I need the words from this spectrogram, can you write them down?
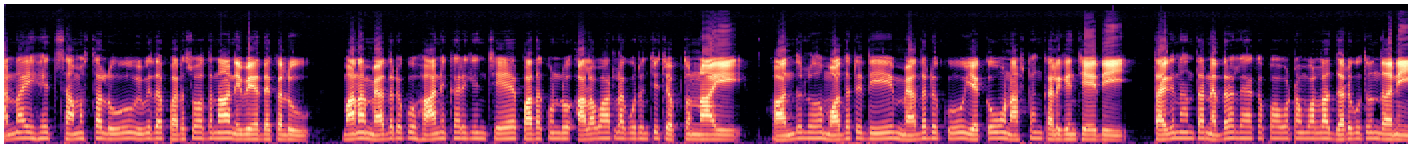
ఎన్ఐహెచ్ సంస్థలు వివిధ పరిశోధనా నివేదికలు మన మెదడుకు హాని కలిగించే పదకొండు అలవాట్ల గురించి చెప్తున్నాయి. అందులో మొదటిది మెదడుకు ఎక్కువ నష్టం కలిగించేది. తగినంత నిద్ర లేకపోవటం వల్ల జరుగుతుందని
